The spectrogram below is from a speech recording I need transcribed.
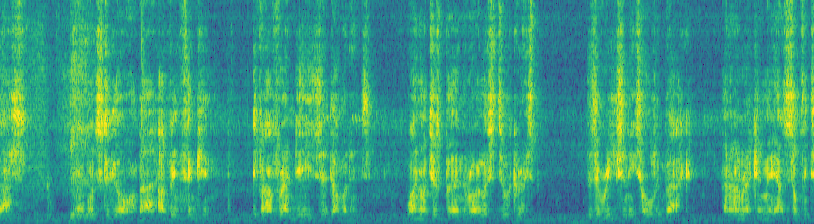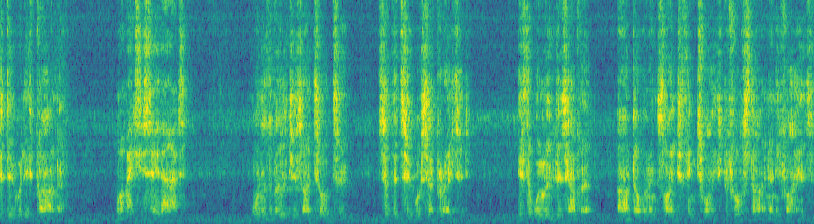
lass. Much to go on, but I've been thinking, if our friend is a dominant, why not just burn the royalists to a crisp? There's a reason he's holding back, and I reckon it has something to do with his. You say that? One of the villagers I talked to said the two were separated. If the Waloeders have her, our dominants like to think twice before starting any fires.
